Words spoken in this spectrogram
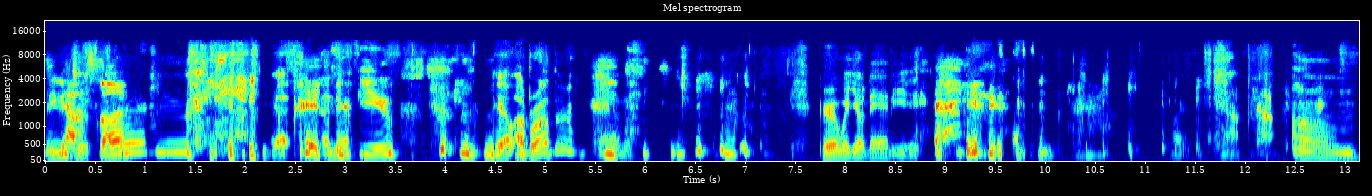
Do you have a just son? nephew. A nephew? Hell, a brother? Girl, where your daddy at? yeah. Um,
